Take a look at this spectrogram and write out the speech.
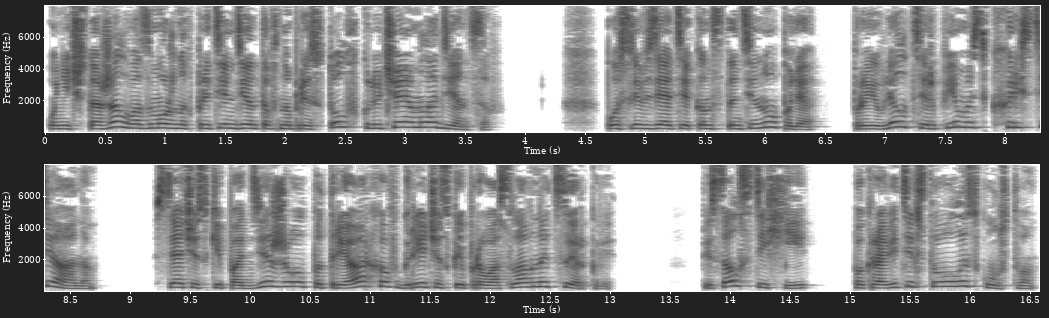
уничтожал возможных претендентов на престол, включая младенцев. После взятия Константинополя проявлял терпимость к христианам, всячески поддерживал патриархов греческой православной церкви, писал стихи, покровительствовал искусством.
